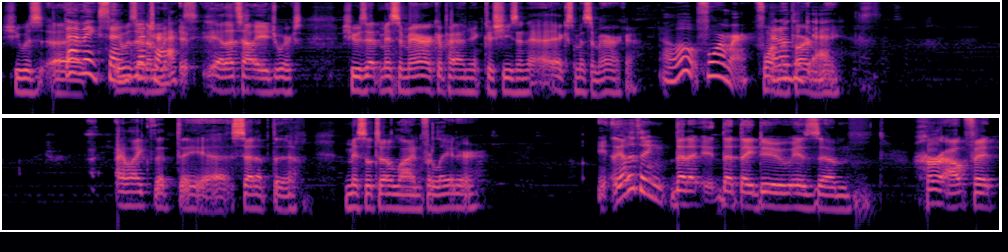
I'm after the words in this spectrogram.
She was. Uh, Oh. That makes it sense. was That at a- tracks. yeah, that's how age works. She was at Miss America pageant because she's an ex Miss America. Oh, former. I Former, don't pardon think me. I like that they uh, set up the mistletoe line for later. The other thing that I, that they do is um, her outfit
